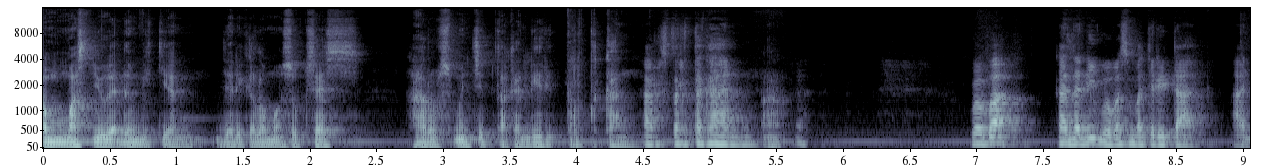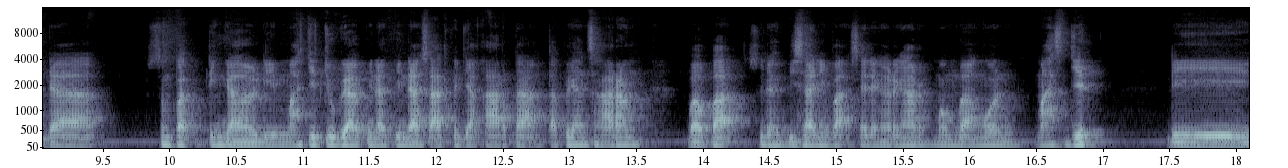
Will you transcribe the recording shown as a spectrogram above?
Emas juga demikian. Jadi kalau mau sukses harus menciptakan diri tertekan. Harus tertekan. Ah. Bapak, Kan tadi Bapak sempat cerita ada sempat tinggal di masjid juga pindah-pindah saat ke Jakarta. Tapi kan sekarang Bapak sudah bisa nih Pak, saya dengar-dengar membangun masjid di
